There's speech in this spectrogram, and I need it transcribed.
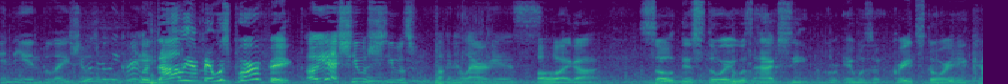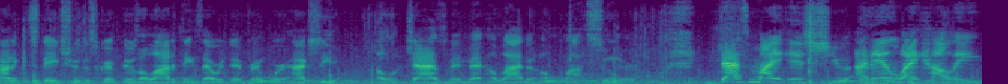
Indian, but like she was really great. But Dahlia, it was perfect. oh yeah, she was she was fucking hilarious. Oh my god. So this story was actually it was a great story. It kind of stayed true to the script. There was a lot of things that were different. Where actually uh, Jasmine met Aladdin a lot sooner. That's my issue. I didn't like how they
